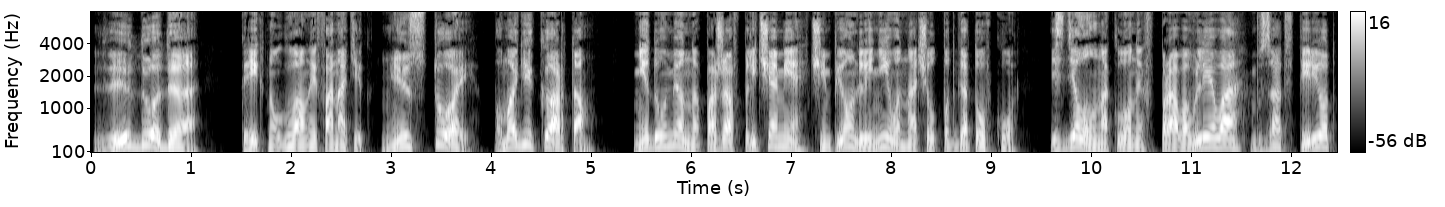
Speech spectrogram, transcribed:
«Видода!» — крикнул главный фанатик. «Не стой! Помоги картам!» Недоуменно пожав плечами, чемпион лениво начал подготовку. Сделал наклоны вправо-влево, взад-вперед,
